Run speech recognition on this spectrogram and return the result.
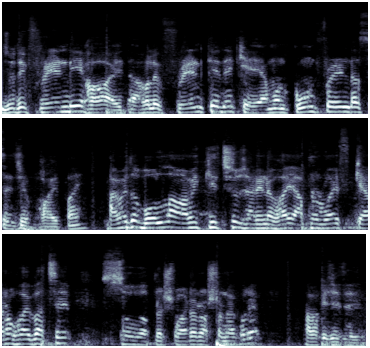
যদি ফ্রেন্ডই হয় তাহলে ফ্রেন্ডকে দেখে এমন কোন ফ্রেন্ড আছে যে ভয় পায়? আমি তো বললাম আমি কিচ্ছু জানি না ভাই। আপনার ওয়াইফ কেন ভয় পাচ্ছে? সো আপনার সময়টা নষ্ট না করে আমাকে যেতে দিন।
